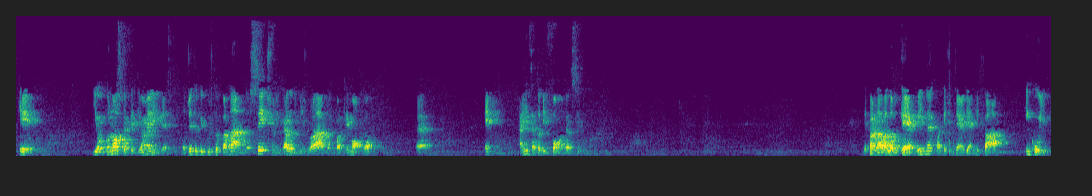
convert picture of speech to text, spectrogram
che io conosco effettivamente l'oggetto di cui sto parlando, se sono in grado di misurarlo in qualche modo, eh, e ha iniziato a diffondersi. Ne parlava Lord Kelvin qualche centinaia di anni fa, in cui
